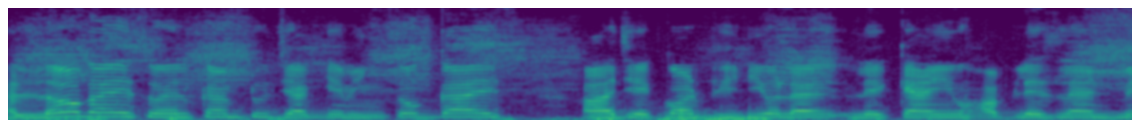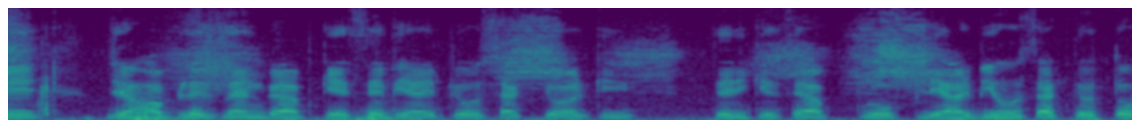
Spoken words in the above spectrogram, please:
Hello guys welcome to Jag gaming तो गाइस आज एक और वीडियो लेके आई हूँ हबलेस लैंड में, जो हबलेस लैंड में आप कैसे भी आई हो सकते हो और किस तरीके से आप प्रो प्लेयर भी हो सकते हो। तो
